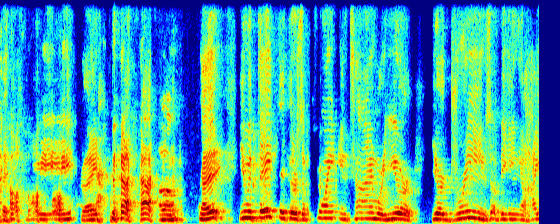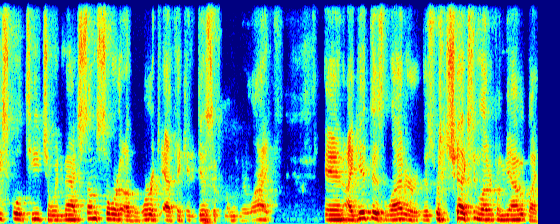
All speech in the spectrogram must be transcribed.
right? um, now, you would think that there's a point in time where your your dreams of being a high school teacher would match some sort of work ethic and discipline in your life. And I get this letter, this rejection letter from Yavapai.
